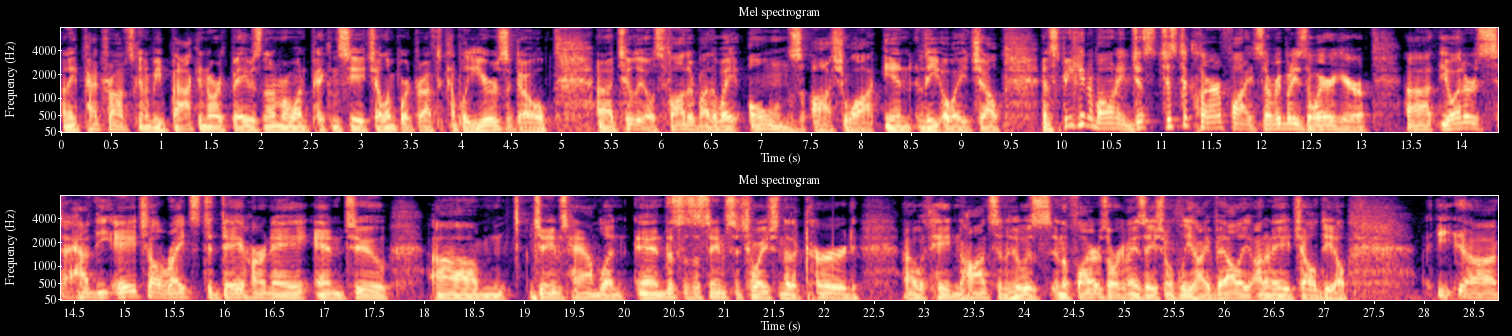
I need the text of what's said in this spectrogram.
I think Petrov's going to be back in North Bay. He was the number one pick in the CHL import draft a couple of years ago. Uh, Tullio's father, by the way, owns Oshawa in the OHL. And speaking of owning, just just to clarify, so everybody's aware here, uh, the Oilers had the AHL rights to Desharnais and to um, James Hamblin, and this is the same situation that occurred uh, with Hayden Hodgson, who was in the Flyers organization with Lehigh Valley on an AHL deal. Uh,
